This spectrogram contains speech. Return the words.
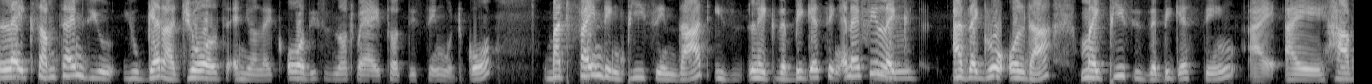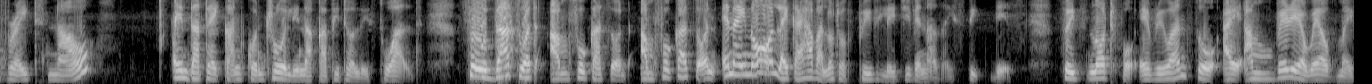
like sometimes you you get a jolt and you're like, oh, this is not where I thought this thing would go. But finding peace in that is like the biggest thing, and I feel like Mhm. as I grow older, my peace is the biggest thing I I have right now and that I can control in a capitalist world. So that's what I'm focused on. I'm focused on and I know like I have a lot of privilege even as I speak this. So it's not for everyone. So I am very aware of my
